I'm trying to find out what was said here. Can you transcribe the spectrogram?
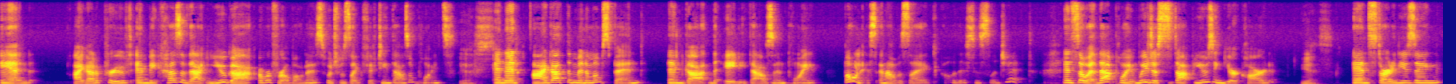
and I got approved and because of that, you got a referral bonus which was like 15,000 points. Yes. And then I got the minimum spend and got the 80,000 point bonus and I was like, "Oh, this is legit." And so at that point, we just stopped using your card Yes. and started using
